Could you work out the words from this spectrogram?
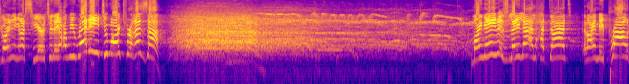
Joining us here today. Are we ready to march for Gaza? My name is Layla Al Haddad, and I am a proud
